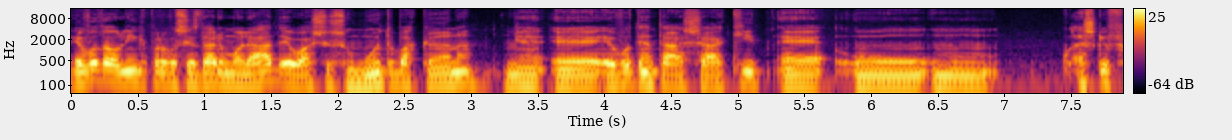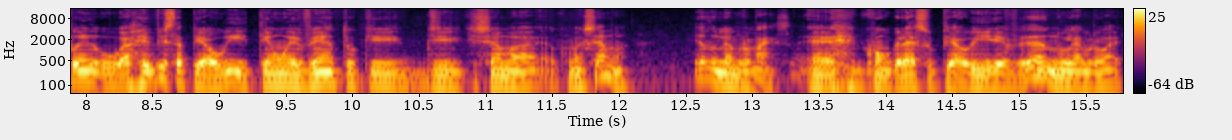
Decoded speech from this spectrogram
Eu vou dar o link para vocês darem uma olhada, eu acho isso muito bacana. É, é, eu vou tentar achar aqui é, um, um acho que foi a revista Piauí tem um evento que, de, que chama, como é que chama? Eu não lembro mais. É Congresso Piauí, eu não lembro mais.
